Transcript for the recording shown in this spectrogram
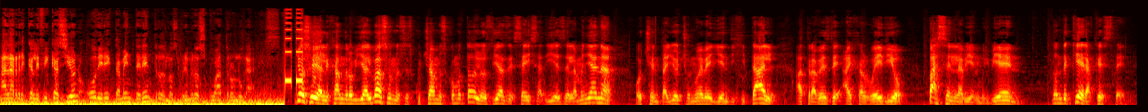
a la recalificación o directamente dentro de los primeros cuatro lugares. Yo soy Alejandro Villalbazo, nos escuchamos como todos los días de 6 a 10 de la mañana, 88.9 y en digital a través de iHeartRadio. Pásenla bien, muy bien, donde quiera que estén.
